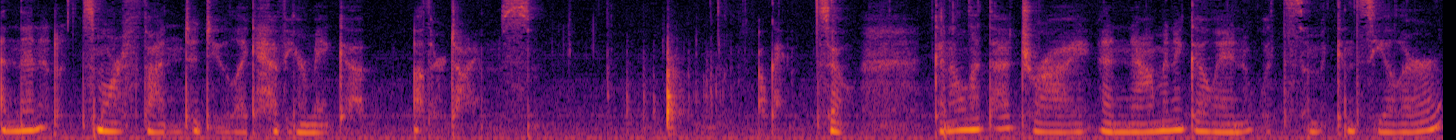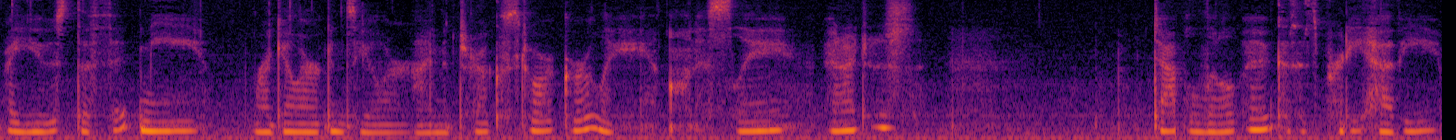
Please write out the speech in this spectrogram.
And then it's more fun to do like heavier makeup other times. Okay, so gonna let that dry and now I'm gonna go in with some concealer. I used the Fit Me regular concealer. I'm a drugstore girly, honestly, and I just dab a little bit because it's pretty heavy,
